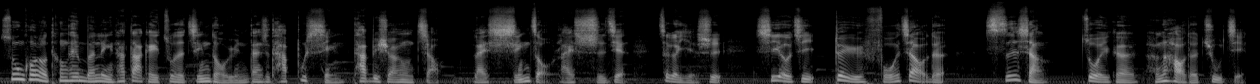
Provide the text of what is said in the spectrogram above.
孙悟空有通天本领，他大可以坐着筋斗云，但是他不行，他必须要用脚。来行走，来实践，这个也是《西游记》对于佛教的思想做一个很好的注解。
